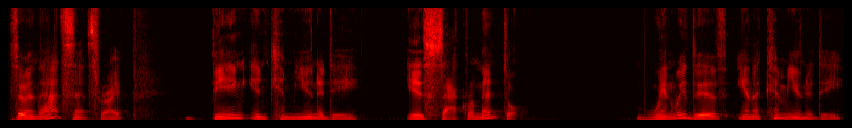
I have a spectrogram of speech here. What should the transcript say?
So, in that sense, right, being in community is sacramental. When we live in a community,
